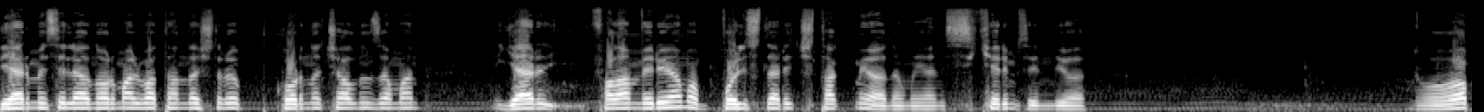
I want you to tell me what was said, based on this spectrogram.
Diğer mesela normal vatandaşlara korna çaldığın zaman yer falan veriyor ama polisler hiç takmıyor adamı yani. Sikerim seni diyor. Hop.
